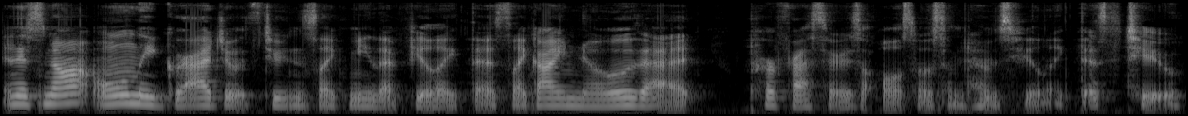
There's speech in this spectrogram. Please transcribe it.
and it's not only graduate students like me that feel like this. Like I know that professors also sometimes feel like this too.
